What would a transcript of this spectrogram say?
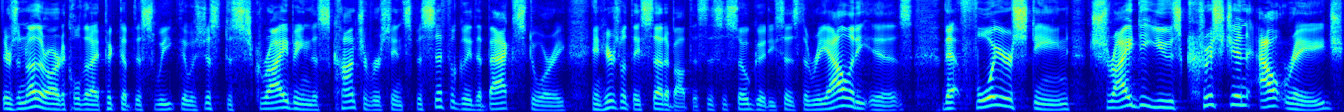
there's another article that I picked up this week that was just describing this controversy and specifically basically the backstory. And here's what they said about this. This is so good. He says, The reality is that Feuerstein tried to use Christian outrage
